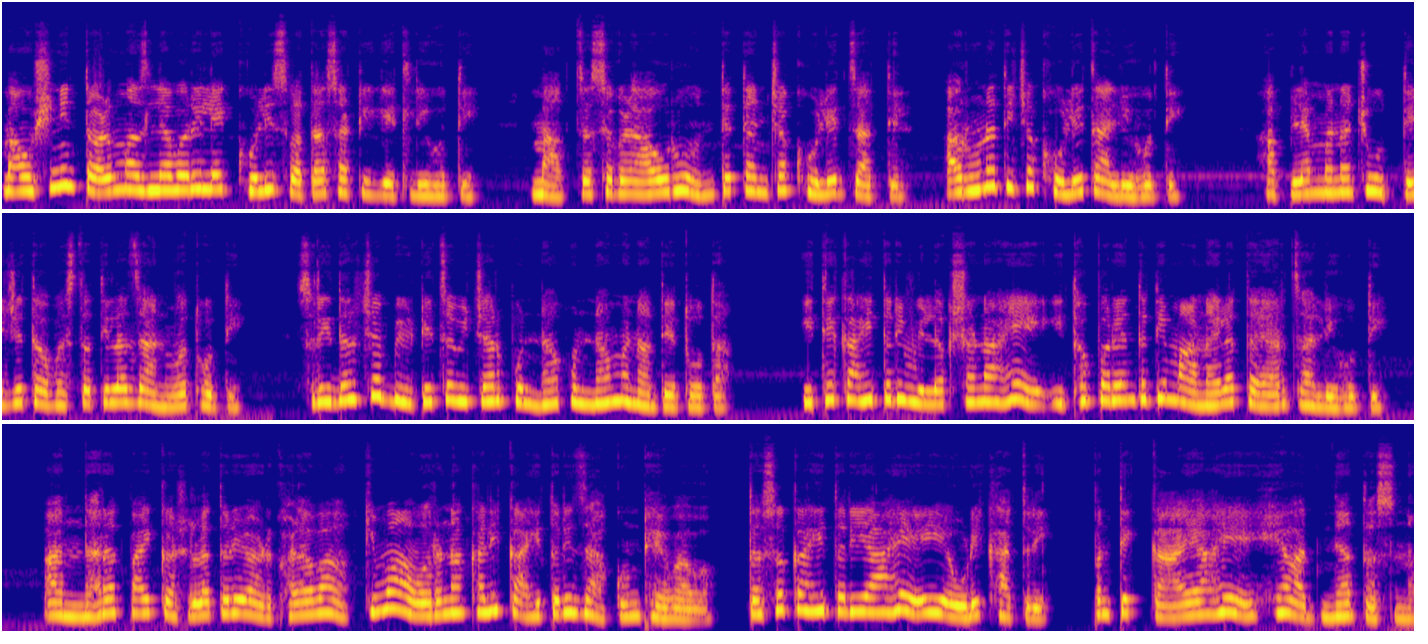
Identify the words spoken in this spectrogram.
मावशीनी तळमजल्यावरील एक खोली स्वतःसाठी घेतली होती. मागचं सगळं आवरून ते त्यांच्या खोलीत जातील. अरुणा तिच्या खोलीत आली होती. आपल्या मनाची उत्तेजित अवस्था तिला जाणवत होती. श्रीधरच्या भेटीचा विचार पुन्हा पुन्हा मनात येत होता. इथे काहीतरी विलक्षण आहे इथंपर्यंत ती मानायला तयार झाली होती. अंधारात पाय कशाला तरी अडखळावा किंवा आवरणाखाली काहीतरी झाकून ठेवावं. तसं काहीतरी आहे एवढी खात्री. पण ते काय आहे हे अज्ञात असणं.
